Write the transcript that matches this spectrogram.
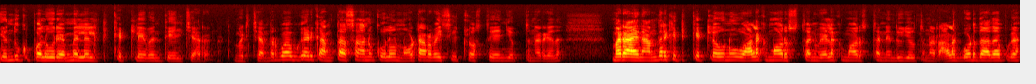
ఎందుకు పలువురు ఎమ్మెల్యేలు టికెట్ లేవని తేల్చారన్నట్టు. మరి చంద్రబాబు గారికి అంతా సానుకూలం నూట అరవై సీట్లు వస్తాయని చెప్తున్నారు కదా. మరి ఆయన అందరికీ టికెట్లు లేవును వాళ్ళకి మారుస్తాను వీళ్ళకి మారుస్తాను ఎందుకు చెబుతున్నారు? వాళ్ళకి కూడా దాదాపుగా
